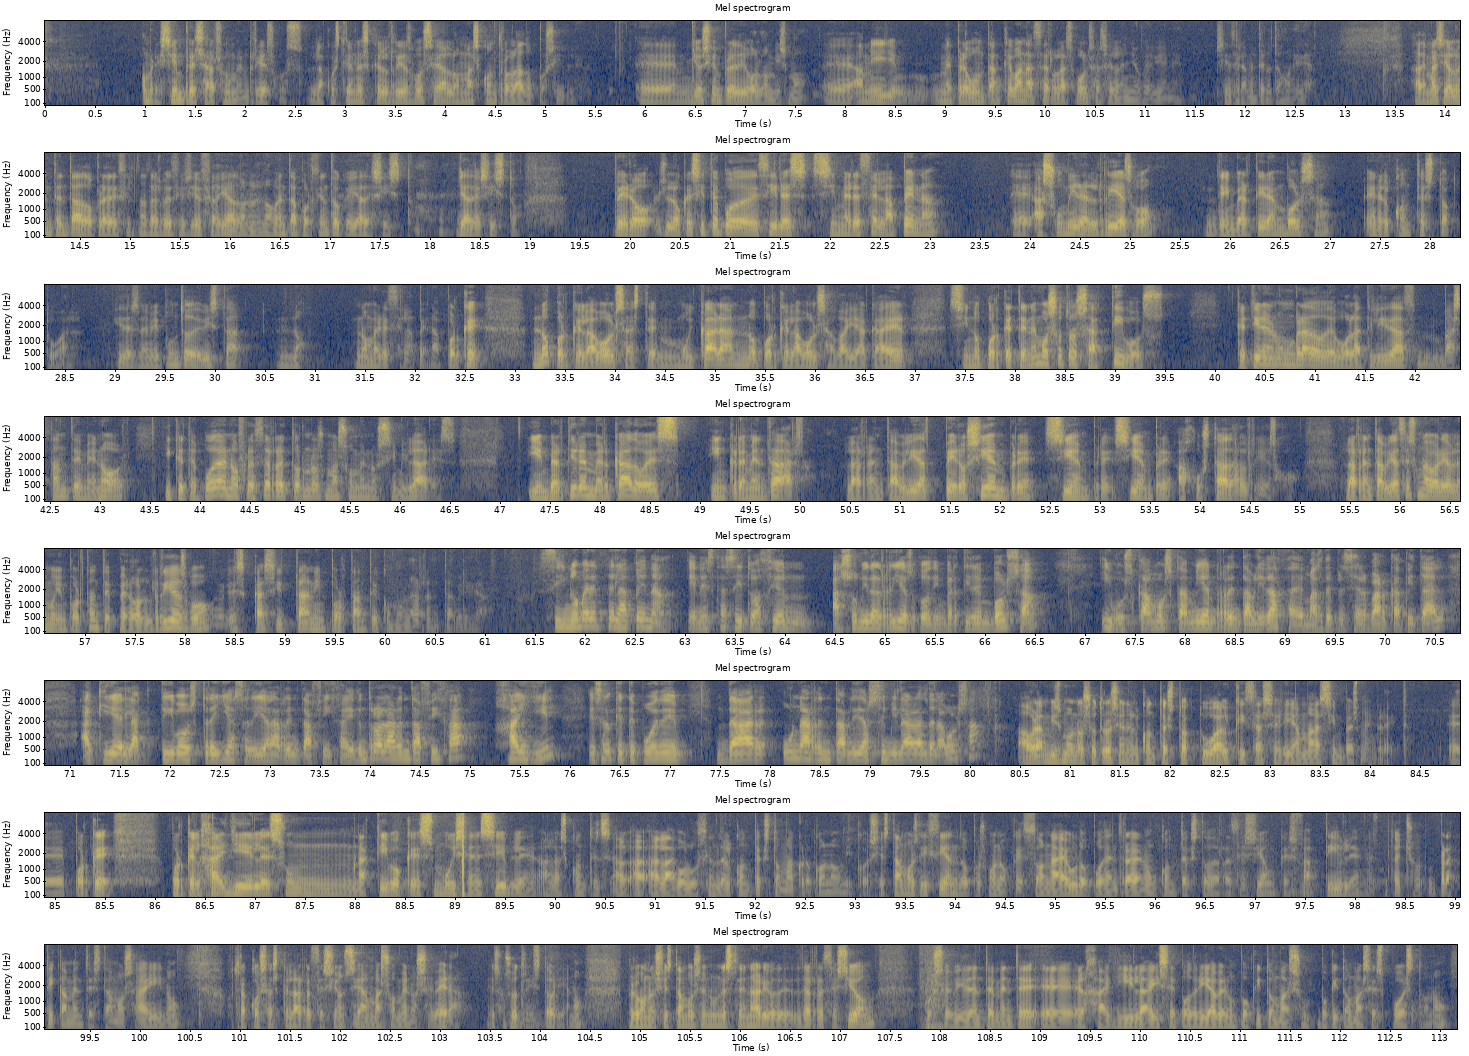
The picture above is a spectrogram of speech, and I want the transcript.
Hombre, siempre se asumen riesgos. La cuestión es que el riesgo sea lo más controlado posible. yo siempre digo lo mismo. a mí me preguntan qué van a hacer las bolsas el año que viene. Sinceramente no tengo ni idea. Además ya lo he intentado predecir tantas veces y he fallado en el 90% que ya desisto. Ya desisto pero lo que sí te puedo decir es si merece la pena eh, asumir el riesgo de invertir en bolsa en el contexto actual. Y desde mi punto de vista, no, no merece la pena. ¿Por qué? No porque la bolsa esté muy cara, no porque la bolsa vaya a caer, sino porque tenemos otros activos que tienen un grado de volatilidad bastante menor y que te pueden ofrecer retornos más o menos similares. Y invertir en mercado es incrementar la rentabilidad, pero siempre, siempre, siempre ajustada al riesgo. La rentabilidad es una variable muy importante, pero el riesgo es casi tan importante como la rentabilidad. Si no merece la pena en esta situación asumir el riesgo de invertir en bolsa y buscamos también rentabilidad, además de preservar capital, aquí el activo estrella sería la renta fija. Y dentro de la renta fija, high yield es el que te puede dar una rentabilidad similar al de la bolsa? Ahora mismo nosotros en el contexto actual quizás sería más investment grade. Eh, ¿Por qué? Porque el high yield es un activo que es muy sensible a, la evolución del contexto macroeconómico. Si estamos diciendo pues bueno, que zona euro puede entrar en un contexto de recesión, que es factible, de hecho prácticamente estamos ahí, ¿no? otra cosa es que la recesión sea más o menos severa, eso es otra historia. ¿no? Pero bueno, si estamos en un escenario de, recesión, pues evidentemente eh, el high yield ahí se podría ver un poquito más, un poquito más expuesto. ¿no?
